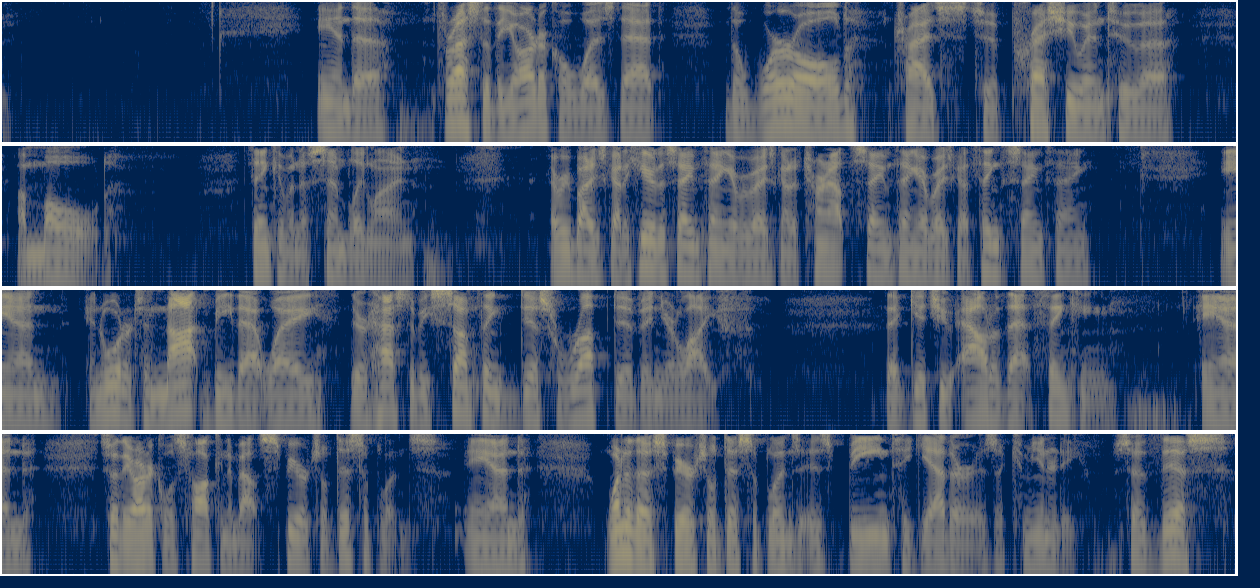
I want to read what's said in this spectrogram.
And the thrust of the article was that the world tries to press you into a, a mold. Think of an assembly line. Everybody's got to hear the same thing, everybody's got to turn out the same thing, everybody's got to think the same thing. And in order to not be that way, there has to be something disruptive in your life that gets you out of that thinking. And so the article was talking about spiritual disciplines. And one of those spiritual disciplines is being together as a community. So this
